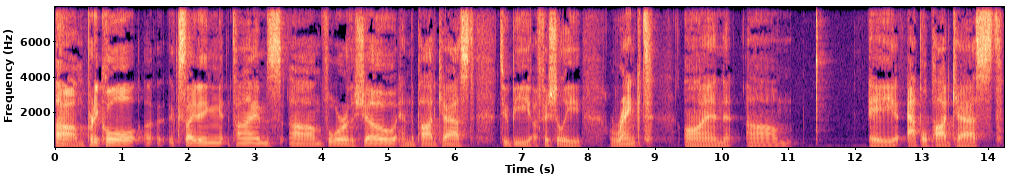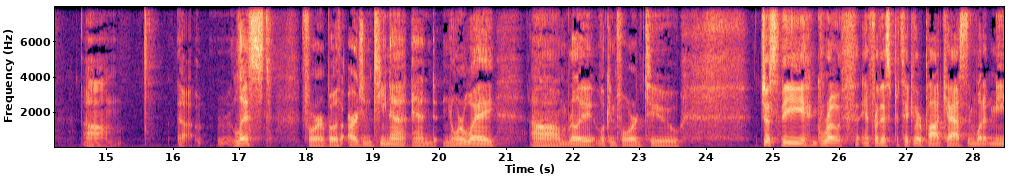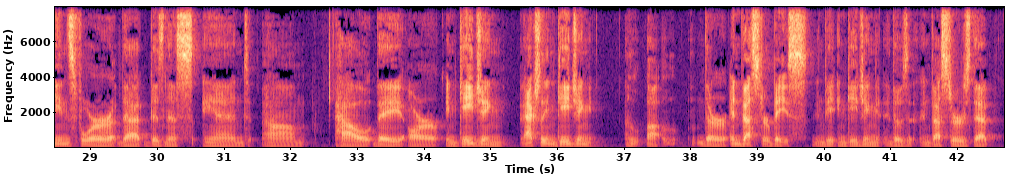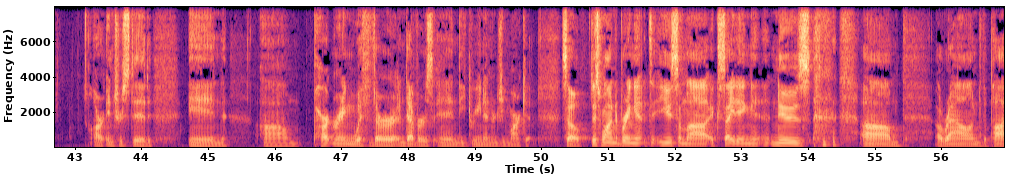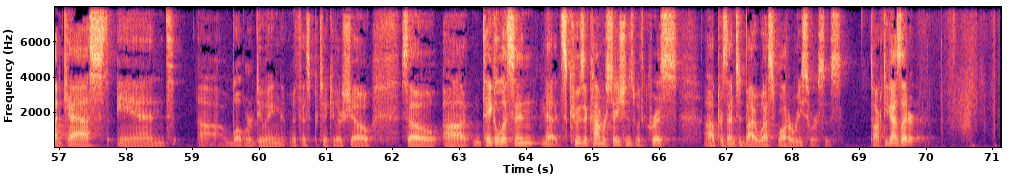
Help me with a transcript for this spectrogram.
Um, pretty cool, uh, exciting times um, for the show and the podcast to be officially ranked on um, a Apple Podcast um, uh, list for both Argentina and Norway. Um, really looking forward to just the growth for this particular podcast and what it means for that business and um, how they are engaging, actually engaging uh, their investor base, engaging those investors that are interested in um, partnering with their endeavors in the green energy market. So, just wanted to bring it to you some uh, exciting news um, around the podcast and uh, what we're doing with this particular show. So, uh, take a listen. It's Coosa Conversations with Chris, uh, presented by Westwater Resources. Talk to you guys later.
